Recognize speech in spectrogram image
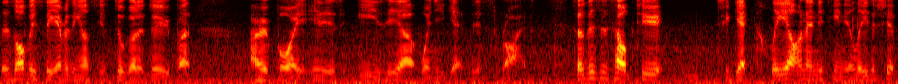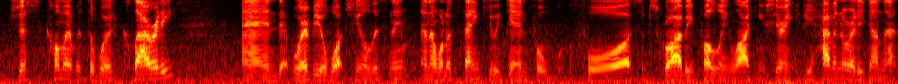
There's obviously everything else you still got to do, but oh boy, it is easier when you get this right. So, this has helped you to get clear on anything in your leadership. Just comment with the word clarity and wherever you're watching or listening. And I want to thank you again for for subscribing, following, liking, sharing. If you haven't already done that,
